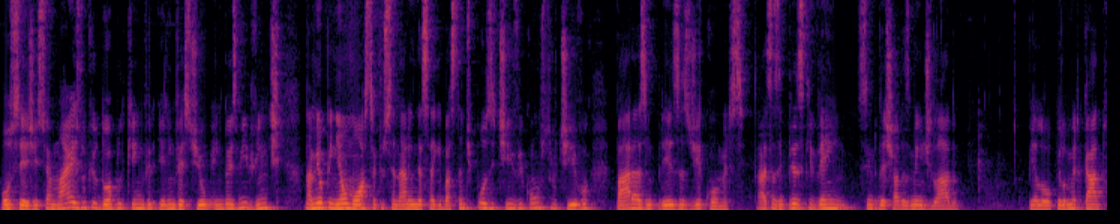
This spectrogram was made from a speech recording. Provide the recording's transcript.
ou seja, isso é mais do que o dobro do que ele investiu em 2020. Na minha opinião, mostra que o cenário ainda segue bastante positivo e construtivo para as empresas de e-commerce. Tá? Essas empresas que vêm sendo deixadas meio de lado pelo, pelo mercado.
